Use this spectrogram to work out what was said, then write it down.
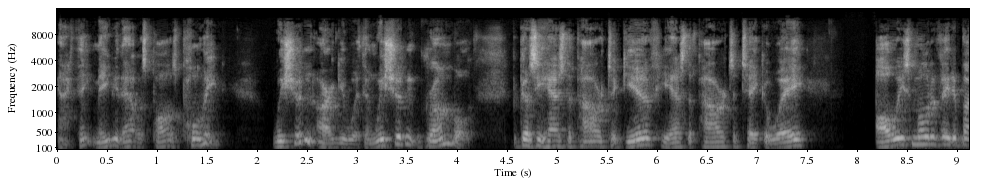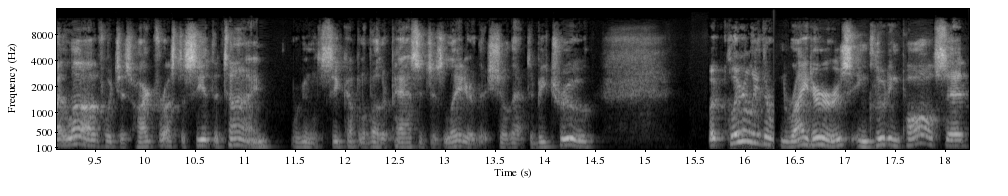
And I think maybe that was Paul's point. We shouldn't argue with him. We shouldn't grumble because he has the power to give, he has the power to take away, always motivated by love, which is hard for us to see at the time. We're going to see a couple of other passages later that show that to be true. But clearly, the writers, including Paul, said,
